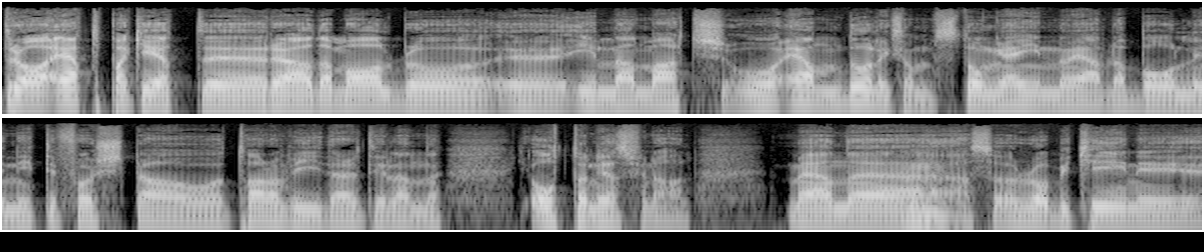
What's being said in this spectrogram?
dra ett paket eh, röda Marlboro eh, innan match och ändå liksom stånga in någon jävla boll i 91 och ta dem vidare till en åttondelsfinal. Men eh, mm. alltså Robbie Keane,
